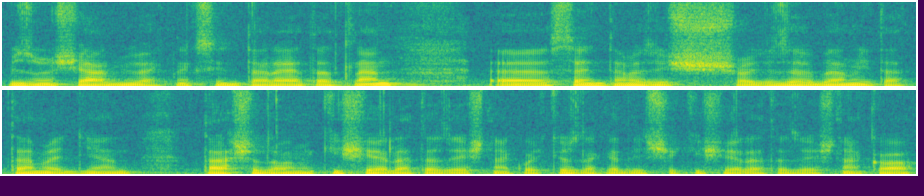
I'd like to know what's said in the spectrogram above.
bizonyos járműveknek szinte lehetetlen. Szerintem ez is, hogy az előbb említettem, egy ilyen társadalmi kísérletezésnek, vagy közlekedési kísérletezésnek a,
